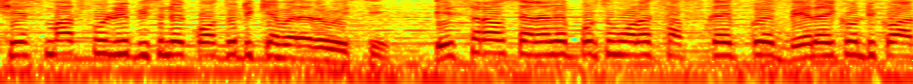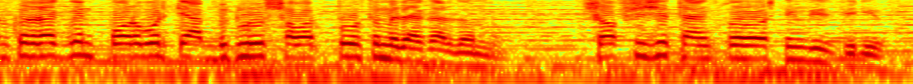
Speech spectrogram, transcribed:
সেই স্মার্টফোনটির পিছনে কতটি ক্যামেরা রয়েছে। এছাড়াও চ্যানেলে প্রথম ওরা সাবস্ক্রাইব করে বেল আইকনটি অন করে রাখবেন, পরবর্তী আপডেটগুলো সবার প্রথমে দেখার জন্য। সবশেষে thanks for watching this video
